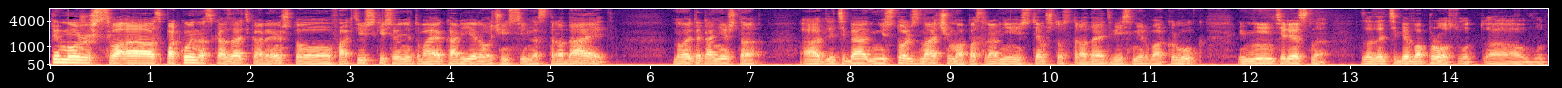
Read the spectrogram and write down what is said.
Ты можешь а, спокойно сказать, Карен, что фактически сегодня твоя карьера очень сильно страдает. Но это, конечно, для тебя не столь значимо по сравнению с тем, что страдает весь мир вокруг. И мне интересно задать тебе вопрос. Вот, а, вот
